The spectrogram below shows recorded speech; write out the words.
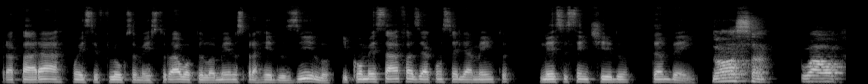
para parar com esse fluxo menstrual ou pelo menos para reduzi-lo e começar a fazer aconselhamento nesse sentido também. Nossa, uau!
